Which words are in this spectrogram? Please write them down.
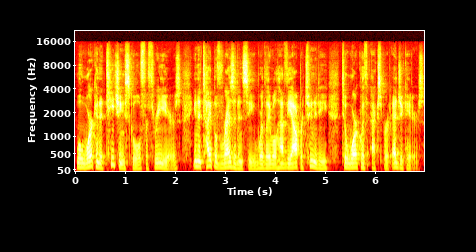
will work in a teaching school for three years in a type of residency where they will have the opportunity to work with expert educators.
